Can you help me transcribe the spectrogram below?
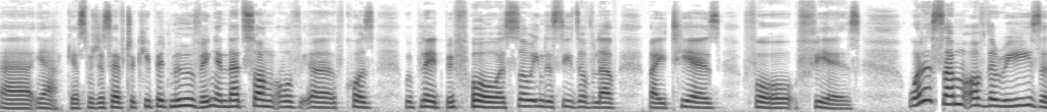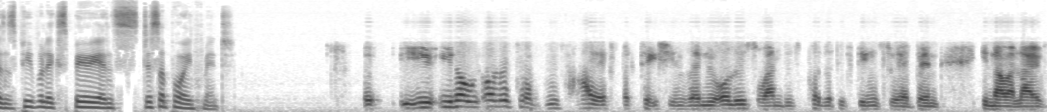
uh, yeah, guess we just have to keep it moving. And that song, of uh, of course, we played before was "Sowing the Seeds of Love" by Tears for Fears. What are some of the reasons people experience disappointment? You, you know, we always have these high expectations and we always want these positive things to happen in our lives.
